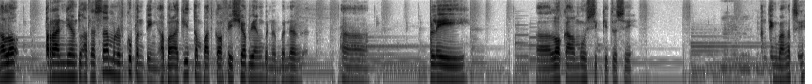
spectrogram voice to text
Kalau perannya untuk Atlasa menurutku penting apalagi tempat coffee shop yang bener-bener uh, play uh, lokal musik gitu sih. Hmm. penting banget sih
